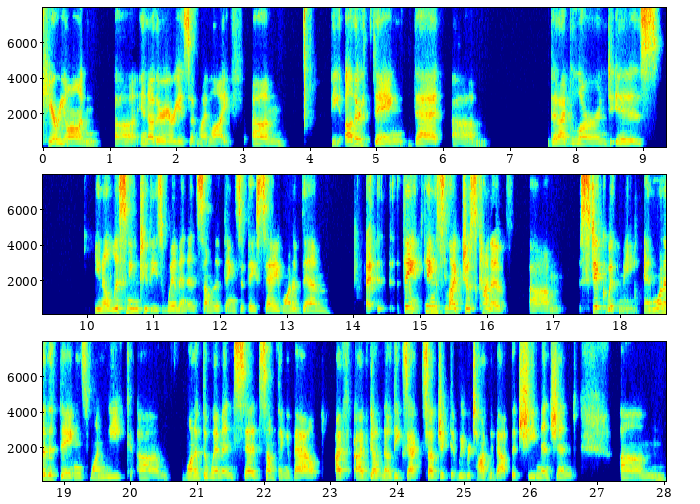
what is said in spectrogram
carry on uh, in other areas of my life. Um, the other thing that um, that I've learned is you know, listening to these women and some of the things that they say, one of them, uh, th- things like just kind of um, stick with me. And one of the things, one week, um, one of the women said something about, I've, I don't know the exact subject that we were talking about, but she mentioned, um,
